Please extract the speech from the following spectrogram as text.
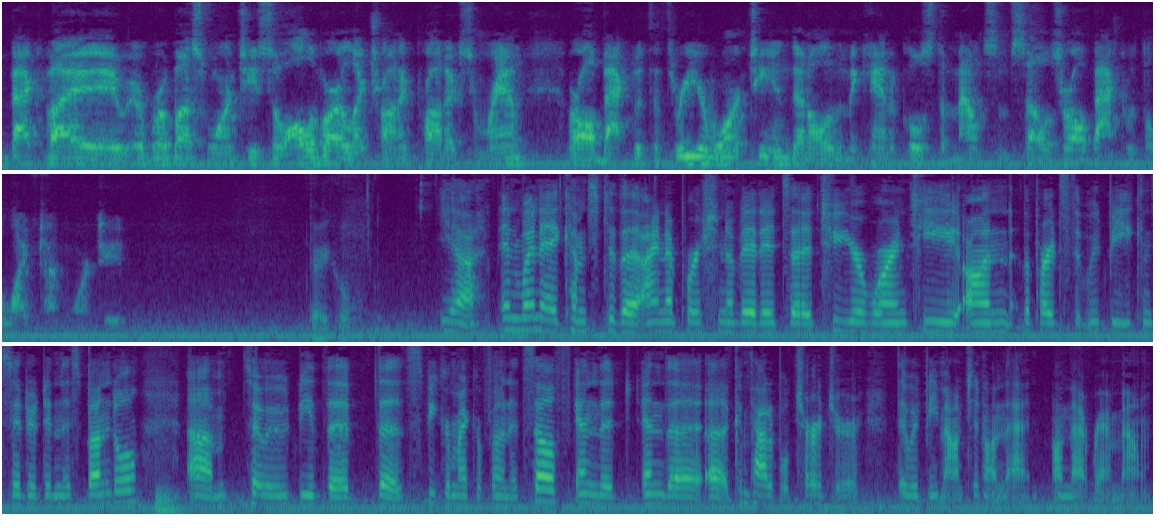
backed by a, a, robust warranty. So all of our electronic products from RAM are all backed with the three-year warranty, and then all of the mechanicals, the mounts themselves, are all backed with the lifetime warranty. Very cool. Yeah, and when it comes to the AINA portion of it, it's a two-year warranty on the parts that would be considered in this bundle. Mm-hmm. Um, so it would be the, the speaker microphone itself and the and the uh, compatible charger that would be mounted on that on that RAM mount.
